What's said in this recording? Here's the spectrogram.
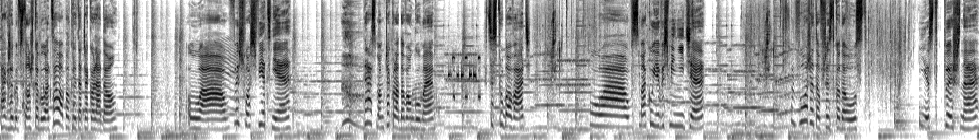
tak żeby wstążka była cała pokryta czekoladą. Wow, wyszło świetnie. Teraz mam czekoladową gumę. Chcę spróbować. Wow, smakuje wyśmienicie. Włożę to wszystko do ust. Jest pyszne.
